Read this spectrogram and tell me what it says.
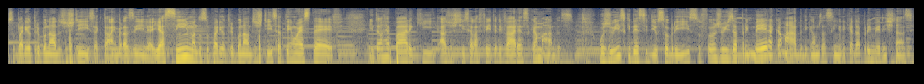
Superior Tribunal de Justiça, que está lá em Brasília, e acima do Superior Tribunal de Justiça tem o STF. Então repare que a justiça é feita de várias camadas. O juiz que decidiu sobre isso foi o juiz da primeira camada, digamos assim, né, que é da primeira instância.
